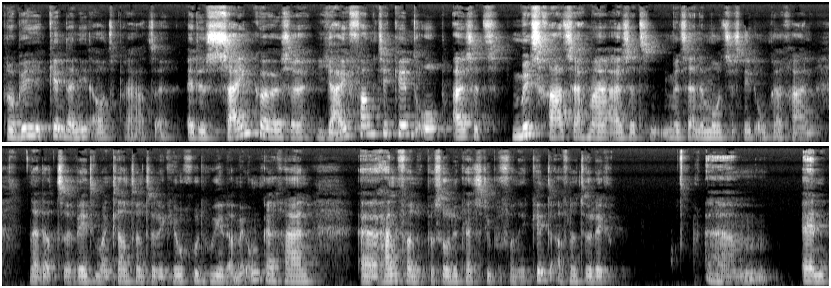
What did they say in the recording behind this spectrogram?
Probeer je kind daar niet over te praten. Het is zijn keuze. Jij vangt je kind op als het misgaat, zeg maar, als het met zijn emoties niet om kan gaan. Nou, dat eh, weten mijn klanten natuurlijk heel goed hoe je daarmee om kan gaan. Uh, hangt van de persoonlijkheidstype van je kind af natuurlijk. Um, en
